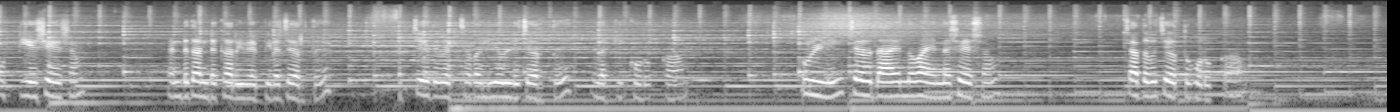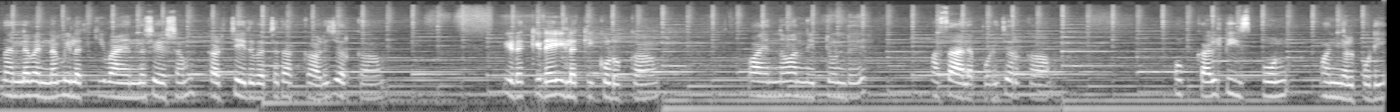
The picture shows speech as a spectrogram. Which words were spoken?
പൊട്ടിയ ശേഷം രണ്ട് തണ്ട് കറിവേപ്പില ചേർത്ത് ചെയ്ത് വെച്ച വലിയ ഉള്ളി ചേർത്ത് ഇളക്കി കൊടുക്കാം ഉള്ളി ചെറുതായെന്ന് വയന്ന ശേഷം ചതവ് ചേർത്ത് കൊടുക്കാം നല്ല വെണ്ണം ഇളക്കി വയന്ന ശേഷം കട്ട് ചെയ്ത് വെച്ച തക്കാളി ചേർക്കാം. ഇടയ്ക്കിടെ ഇളക്കി കൊടുക്കാം. വയന്ന് വന്നിട്ടുണ്ട്. മസാലപ്പൊടി ചേർക്കാം. മുക്കാൽ ടീസ്പൂൺ മഞ്ഞൾപ്പൊടി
